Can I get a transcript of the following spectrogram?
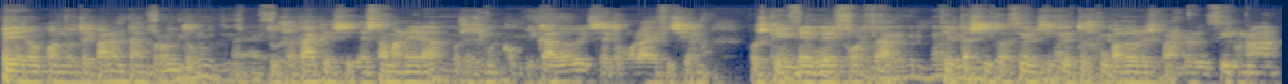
Pero cuando te paran tan pronto eh, tus ataques y de esta manera, pues es muy complicado y se tomó la decisión pues que en vez de forzar ciertas situaciones y ciertos jugadores para reducir una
